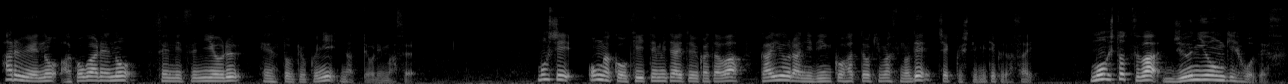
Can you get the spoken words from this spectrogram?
春への憧れの旋律による変奏曲になっております。もし音楽を聴いてみたいという方は概要欄にリンクを貼っておきますのでチェックしてみてください。もう一つは12音技法です。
